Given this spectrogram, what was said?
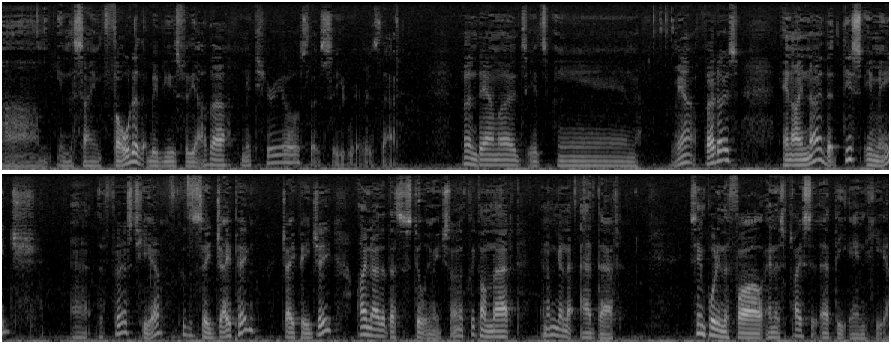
um, in the same folder that we've used for the other materials. Let's see where is that not in downloads, it's in yeah, photos. And I know that this image, at the first here, because it's a JPEG, JPG, I know that that's a still image. So I'm going to click on that and I'm going to add that. It's importing the file and it's placed it at the end here.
